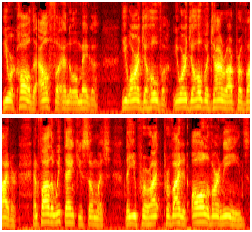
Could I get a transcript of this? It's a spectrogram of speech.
You are called the Alpha and the Omega. You are Jehovah. You are Jehovah Jireh, our provider. And Father, we thank you so much that you provi- provided all of our needs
